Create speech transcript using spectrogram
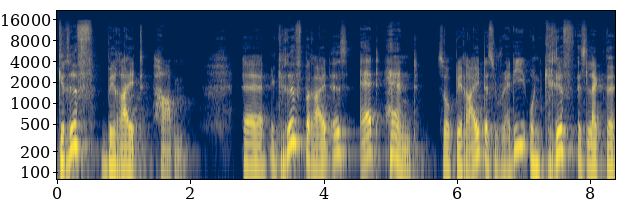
griffbereit haben. Äh, griffbereit ist at hand. So bereit ist ready und Griff ist like the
